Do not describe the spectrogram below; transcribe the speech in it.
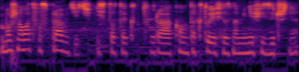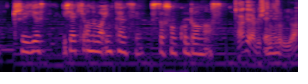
Można łatwo sprawdzić istotę, która kontaktuje się z nami niefizycznie, czy jest, jakie ona ma intencje w stosunku do nas. Tak, jakbyś to y, zrobiła?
